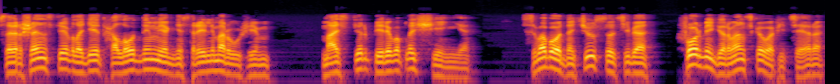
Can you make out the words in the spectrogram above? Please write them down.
в совершенстве владеет холодным и огнестрельным оружием, мастер перевоплощения, свободно чувствует себя в форме германского офицера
